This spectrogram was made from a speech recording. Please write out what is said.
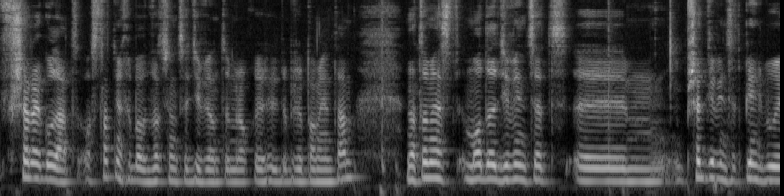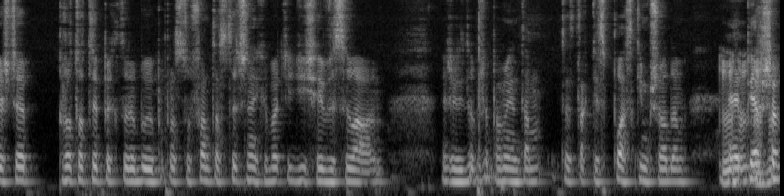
w szeregu lat. Ostatnio chyba w 2009 roku, jeżeli dobrze pamiętam. Natomiast model 900, ym, przed 905 były jeszcze prototypy, które były po prostu fantastyczne i chyba ci dzisiaj wysyłałem. jeżeli dobrze pamiętam. To jest takie z płaskim przodem. Mhm, Pierwsza,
